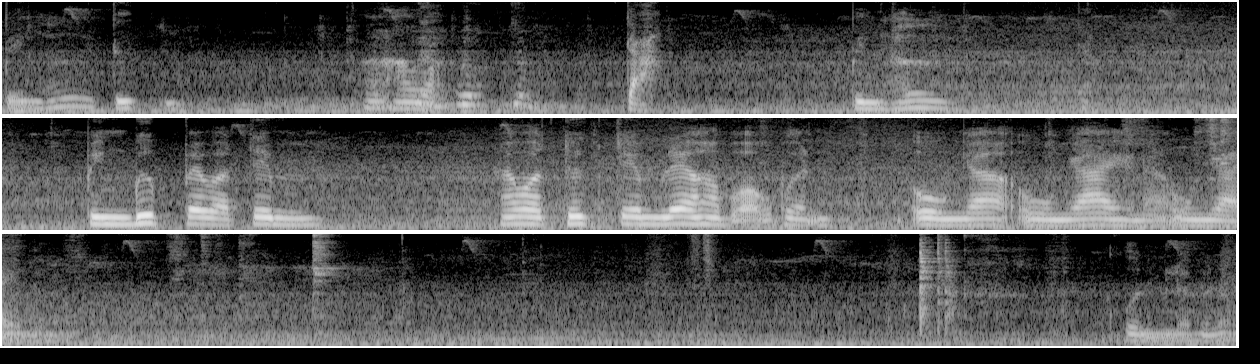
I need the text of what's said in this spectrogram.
ปิงเฮ้ยตึกเอาอะจ้ะปิงเฮ้ยปิงบึบไปว่าเต็มถ้าว่าตึกเต็มแล้วเขาบอกเพิ่นโอ่งยาโอ่งยายนะโอ่งใหญ่คนแล้วไปแล้ว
